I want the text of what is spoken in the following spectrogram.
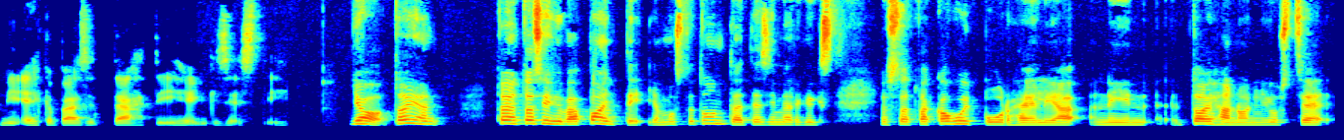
niin ehkä pääset tähtiin henkisesti. Joo, toi on, toi on tosi hyvä pointti. Ja musta tuntuu, että esimerkiksi, jos olet vaikka huippuurheilija, niin toihan on just se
